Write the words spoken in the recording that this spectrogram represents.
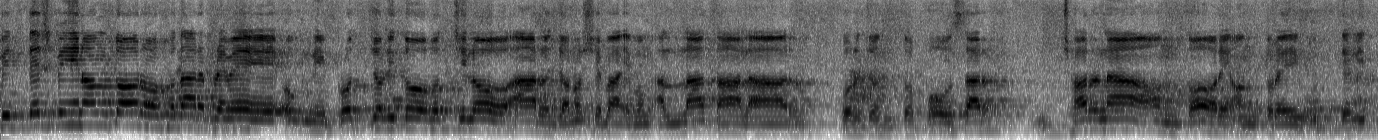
বিদ্বেষবিহীন অন্তর ও খোদার প্রেমে অগ্নি প্রজ্বলিত হচ্ছিল আর জনসেবা এবং আল্লাহ তালার পর্যন্ত পৌঁছার ঝর্ণা অন্তরে অন্তরে উদ্বেলিত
